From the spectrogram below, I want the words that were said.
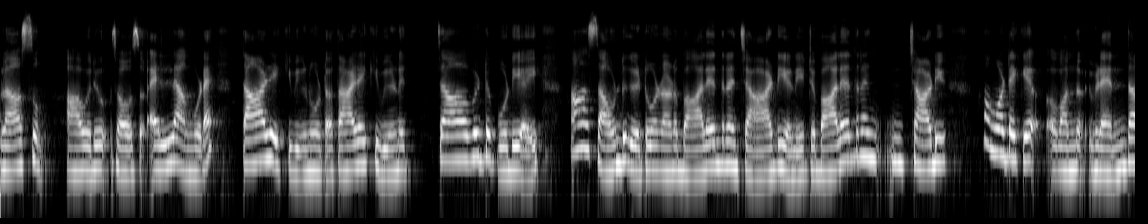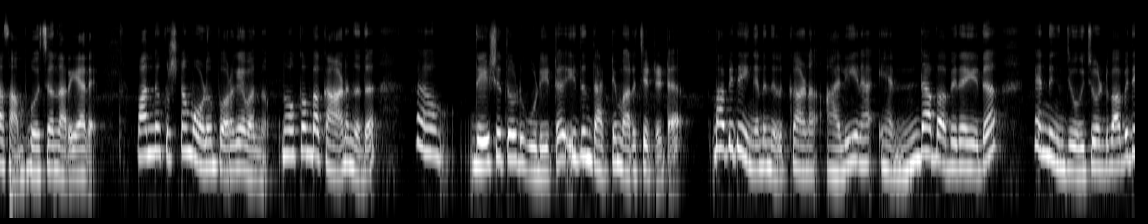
ഗ്ലാസും ആ ഒരു സോസും എല്ലാം കൂടെ താഴേക്ക് വീണു കേട്ടോ. താഴേക്ക് വീണ് ചവിട്ട് പൊടിയായി. ആ സൗണ്ട് കേട്ടുകൊണ്ടാണ് ബാലേന്ദ്രൻ ചാടി എണീറ്റ്. ബാലേന്ദ്രൻ ചാടി അങ്ങോട്ടേക്ക് വന്നു. ഇവിടെ എന്താ സംഭവിച്ചതെന്ന് അറിയാതെ വന്നു കൃഷ്ണമോളും പുറകെ വന്നു. നോക്കുമ്പോൾ കാണുന്നത് ദേഷ്യത്തോട് കൂടിയിട്ട് ഇതും തട്ടിമറിച്ചിട്ടിട്ട് ബബിത ഇങ്ങനെ നിൽക്കുകയാണ് അലീന എന്താ ബബിത ഇത്? എന്നിങ്ങനെ ചോദിച്ചുകൊണ്ട് ബബിത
